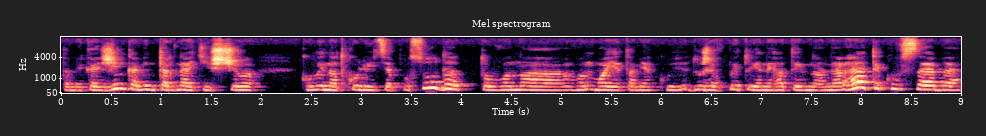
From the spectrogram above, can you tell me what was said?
там якась жінка в інтернеті, що коли надколюється посуда, то вона, має там яку дуже впитує негативну енергетику в себе.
